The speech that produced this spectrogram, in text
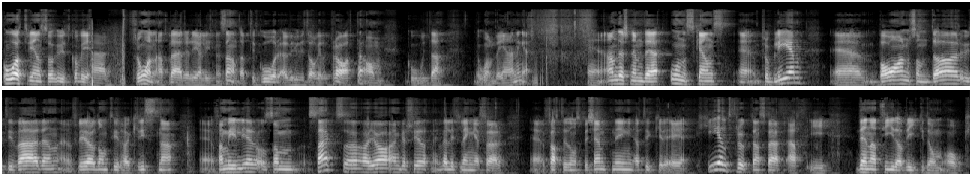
återigen så utgår vi här från att värderealismen är sant, att det går överhuvudtaget att prata om goda och onda gärningar. Eh, Anders nämnde ondskans eh, problem, Eh, barn som dör ute i världen, eh, flera av dem tillhör kristna eh, familjer och som sagt så har jag engagerat mig väldigt länge för eh, fattigdomsbekämpning. Jag tycker det är helt fruktansvärt att i denna tid av rikedom och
